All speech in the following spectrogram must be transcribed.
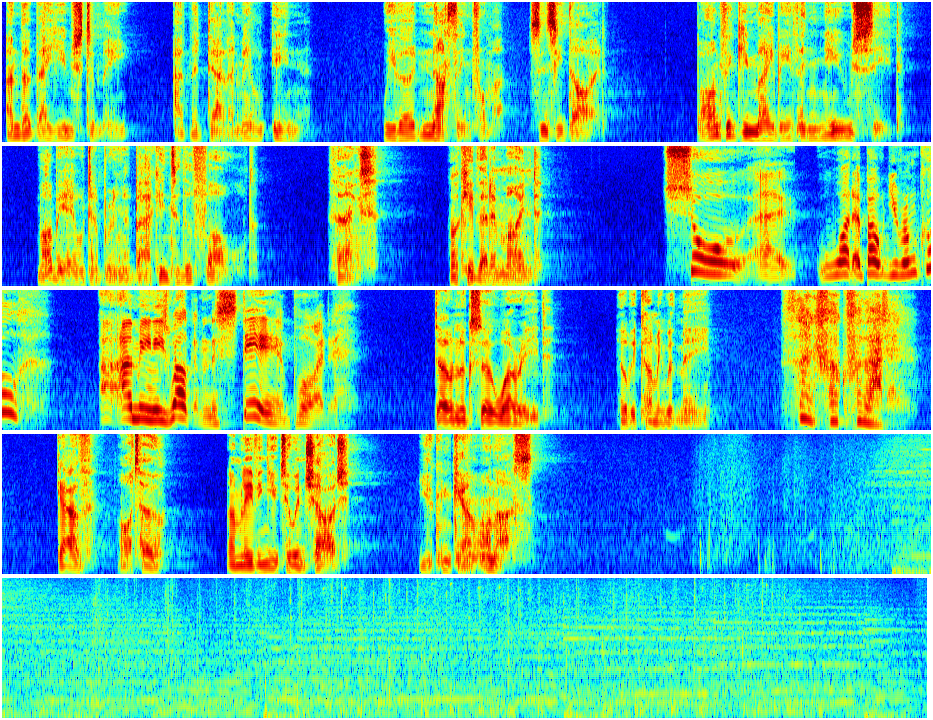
and that they used to meet at the Dalimil Inn. We've heard nothing from her since he died. But I'm thinking maybe the new Cid might be able to bring her back into the fold. Thanks. I'll keep that in mind. So, uh, what about your uncle? I, I mean, he's welcome to stay, but. Don't look so worried. He'll be coming with me. Thank fuck for that. Gav, Otto, I'm leaving you two in charge. You can count on us.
